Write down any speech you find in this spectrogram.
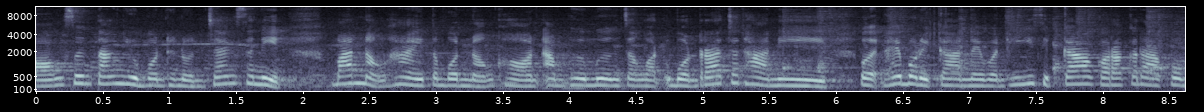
2 ซึ่งตั้งอยู่บนถนนแจ้งสนิท บ้านหนองไฮตำบลหนองคอนอำเภอเมืองจังหวัดอุบลราชธานี เปิดให้บริการในวันที่ 29 กรกฎาคม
